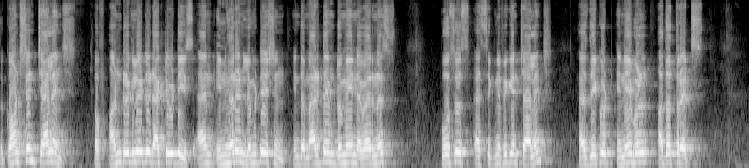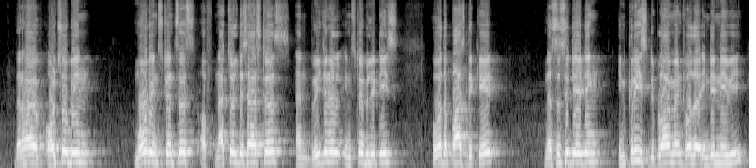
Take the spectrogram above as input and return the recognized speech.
The constant challenge of unregulated activities and inherent limitation in the maritime domain awareness poses a significant challenge as they could enable other threats. There have also been more instances of natural disasters and regional instabilities over the past decade, necessitating increased deployment for the Indian Navy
